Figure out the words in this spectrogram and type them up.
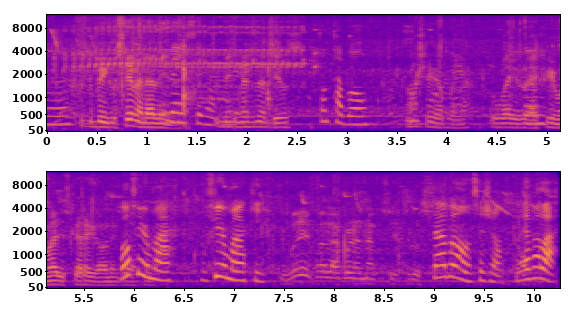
Ah, Tudo bem com você, Madalena? Tudo bem, Silvana. Tudo bem, graças a Deus. então tá bom. Vamos chegar pra lá. Vai, vai firmar e descarregar o Vou negócio. firmar. Vou firmar aqui. Eu vou levar lá agora na que você trouxe. Tá bom, Sejão. Leva lá.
